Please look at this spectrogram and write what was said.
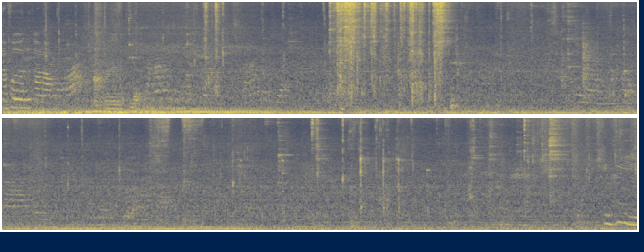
จะเพิ่มกับเรา ไป กินที่ยู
